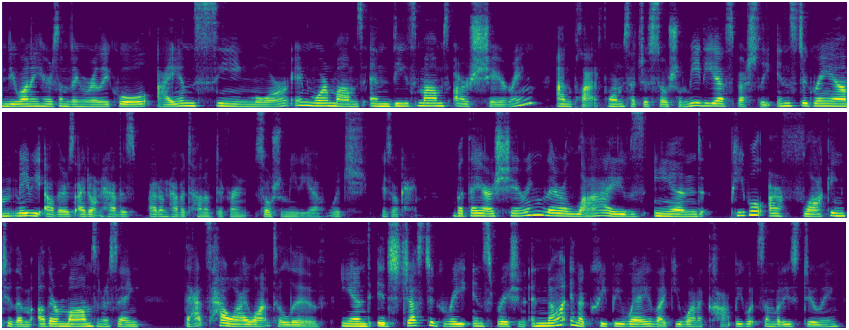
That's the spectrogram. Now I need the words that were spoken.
And do you want to hear something really cool? I am seeing more and more moms, and these moms are sharing on platforms such as social media, especially Instagram, maybe others. I don't have as I don't have a ton of different social media, which is okay. But they are sharing their lives and people are flocking to them, other moms, and are saying, that's how I want to live. And it's just a great inspiration and not in a creepy way, like you want to copy what somebody's doing,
